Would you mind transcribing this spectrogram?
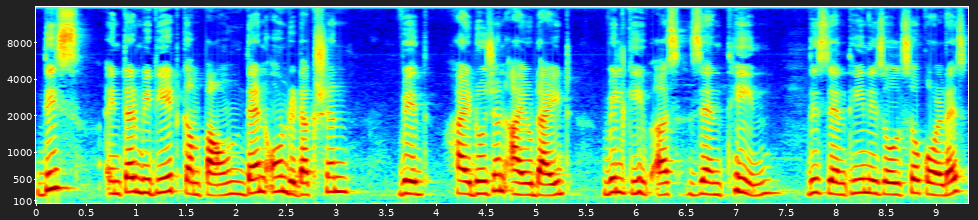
This intermediate compound then on reduction with hydrogen iodide will give us xanthine. This xanthine is also called as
